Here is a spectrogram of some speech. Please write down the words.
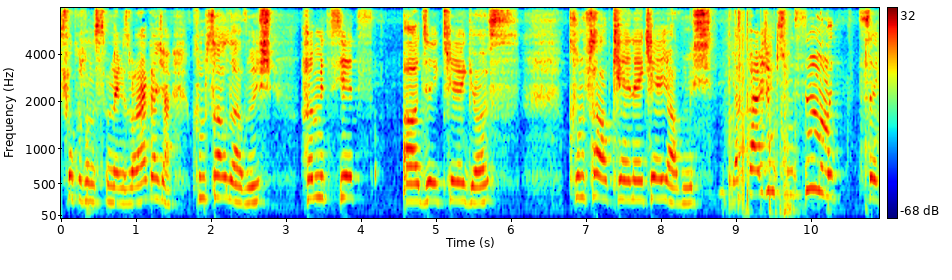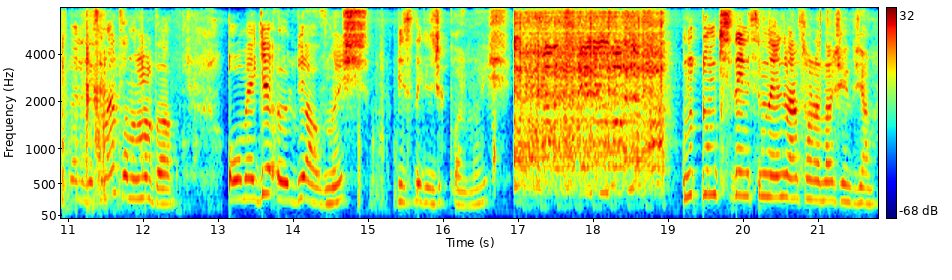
çok uzun isimleriniz var arkadaşlar. Kumsal yazmış. Hamitiyet ACK göz. Kumsal KNK yazmış. Ya kardeşim kimsin bana sürekli öyle diyorsun? Ben tanımadım. OMG öldü yazmış. Birisi de gıcık koymuş. Unuttuğum kişilerin isimlerini ben sonradan şey yapacağım.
